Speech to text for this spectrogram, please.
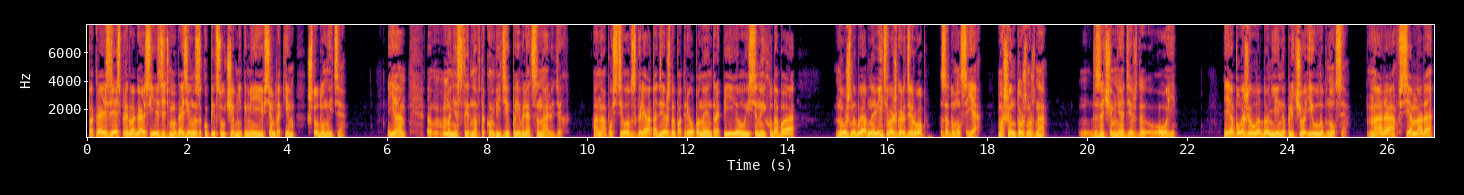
«Пока я здесь, предлагаю съездить в магазин и закупиться учебниками и всем таким. Что думаете?» Я... Э, мне стыдно в таком виде появляться на людях». Она опустила взгляд, одежда потрепанная, энтропия, лысина и худоба. «Нужно бы обновить ваш гардероб», — задумался я. «Машина тоже нужна». «Да зачем мне одежда? Ой». Я положил ладонь ей на плечо и улыбнулся. «Надо, всем надо,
